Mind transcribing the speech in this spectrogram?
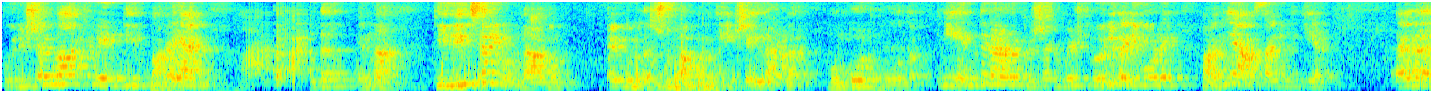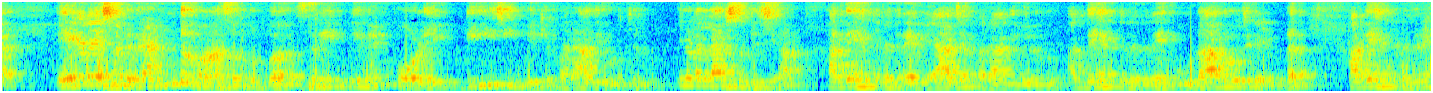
പുരുഷന്മാർക്ക് വേണ്ടി പറയാൻ ഉണ്ട് എന്ന തിരിച്ചറിവുണ്ടാകും എന്നുള്ള ശുഭ പ്രതീക്ഷയിലാണ് മുമ്പോട്ട് പോകുന്നത്. ഇനി എന്തിനാണ് പുരുഷ കമ്മീഷൻ ഒരു കാര്യം കൂടെ പറഞ്ഞ് അവസാനിപ്പിക്കുക? അതായത് ഏകദേശം രണ്ട് മാസം മുമ്പ് ശ്രീ നിവിൻ പോളി ഡി ജി പിക്ക് പരാതി കൊടുത്തിരുന്നു. നിങ്ങളെല്ലാം ശ്രദ്ധിച്ചു കാണും. അദ്ദേഹത്തിനെതിരെ വ്യാജ പരാതി വരുന്നു. അദ്ദേഹത്തിനെതിരെ ഗൂഢാലോചനയുണ്ട്. അദ്ദേഹത്തിനെതിരെ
